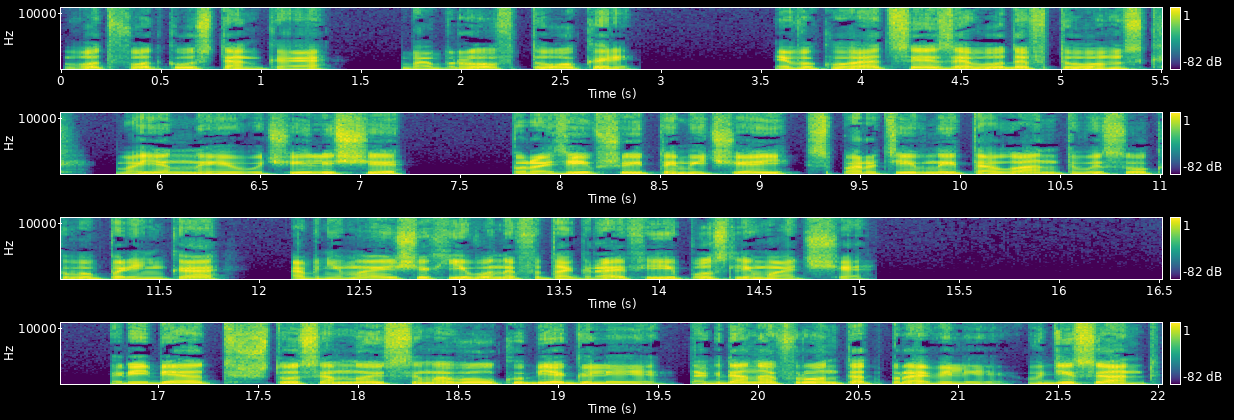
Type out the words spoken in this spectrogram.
Вот фотка у станка, Бобров токарь, эвакуация завода в Томск, военное училище, поразивший Томичей спортивный талант высокого паренька, обнимающих его на фотографии после матча. Ребят, что со мной в самоволку бегали, тогда на фронт отправили, в десант,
